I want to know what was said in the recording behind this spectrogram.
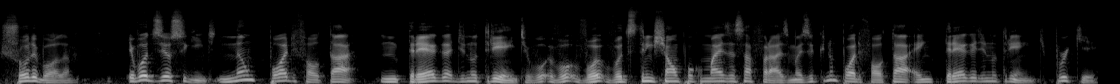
Show de bola. Eu vou dizer o seguinte: não pode faltar entrega de nutriente. Eu vou, vou, vou, vou destrinchar um pouco mais essa frase, mas o que não pode faltar é entrega de nutriente. Por quê?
